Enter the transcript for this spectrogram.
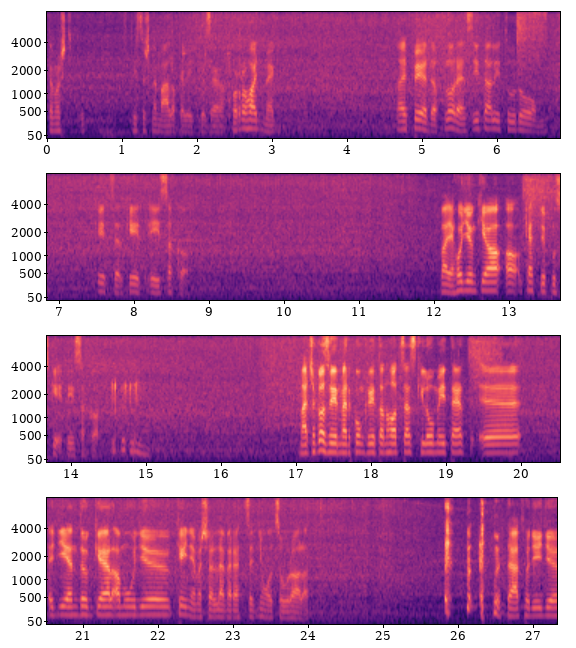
De most biztos nem állok elég közel, akkor rohagy meg. Na egy példa, Florence, Italy to Rome. Kétszer két éjszaka. Várja, hogy jön ki a, a 2 plusz 2 éjszaka? Már csak azért, mert konkrétan 600 kilométert egy ilyen döggel amúgy ö, kényelmesen leveredsz egy 8 óra alatt. Tehát, hogy így... Ö,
